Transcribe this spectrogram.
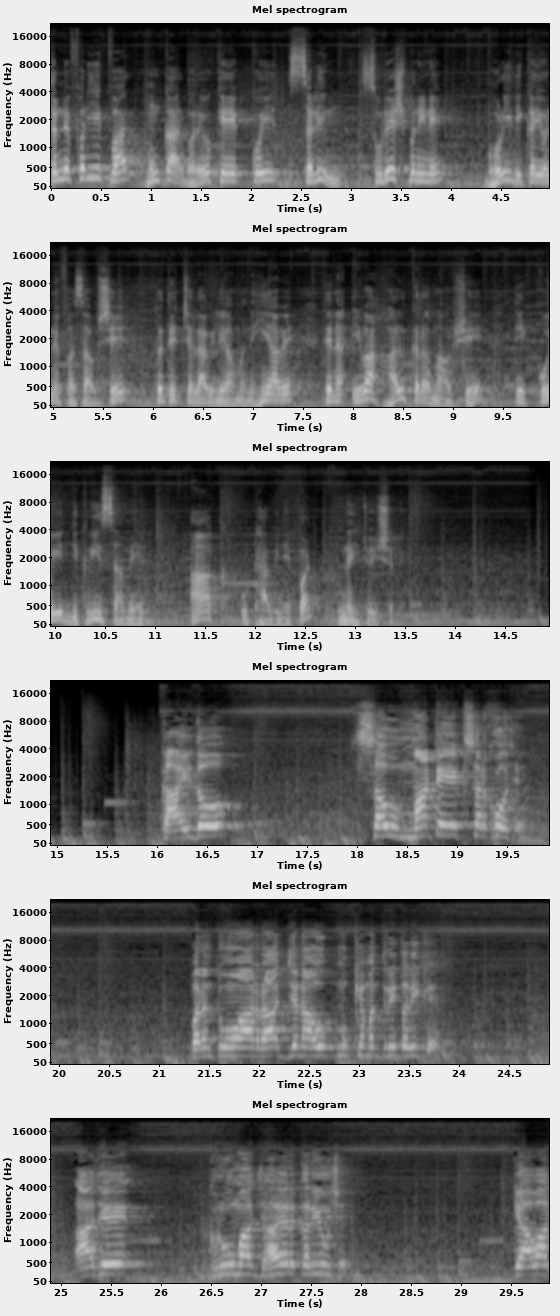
તેમને ફરી એકવાર હુંકાર ભર્યો કે કોઈ સલીમ સુરેશ બનીને ભોળી દીકરીઓને ફસાવશે તો તે ચલાવી લેવામાં નહીં આવે, તેના એવા હાલ કરવામાં આવશે, તે કોઈ દીકરી સામે આંખ ઉઠાવીને પણ નહીં જોઈ શકે. કાયદો સૌ માટે એક સરખો છે. પરંતુ હું આ રાજ્યના ઉપમુખ્યમંત્રી તરીકે આજે ગૃહમાં જાહેર કર્યું છે. કે આવા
